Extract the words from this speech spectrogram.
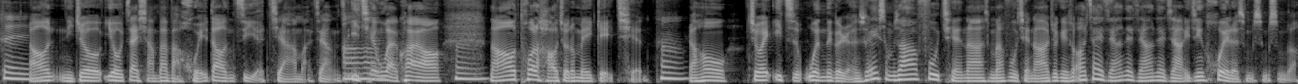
对，然后你就又再想办法回到你自己的家嘛，这样子一千五百块哦，嗯，然后拖了好久都没给钱，嗯，然后就会一直问那个人说，哎，什么时候要付钱啊？什么要付钱？然后就跟你说，哦，再怎样，再怎样，再怎样，已经汇了什么什么什么。的，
